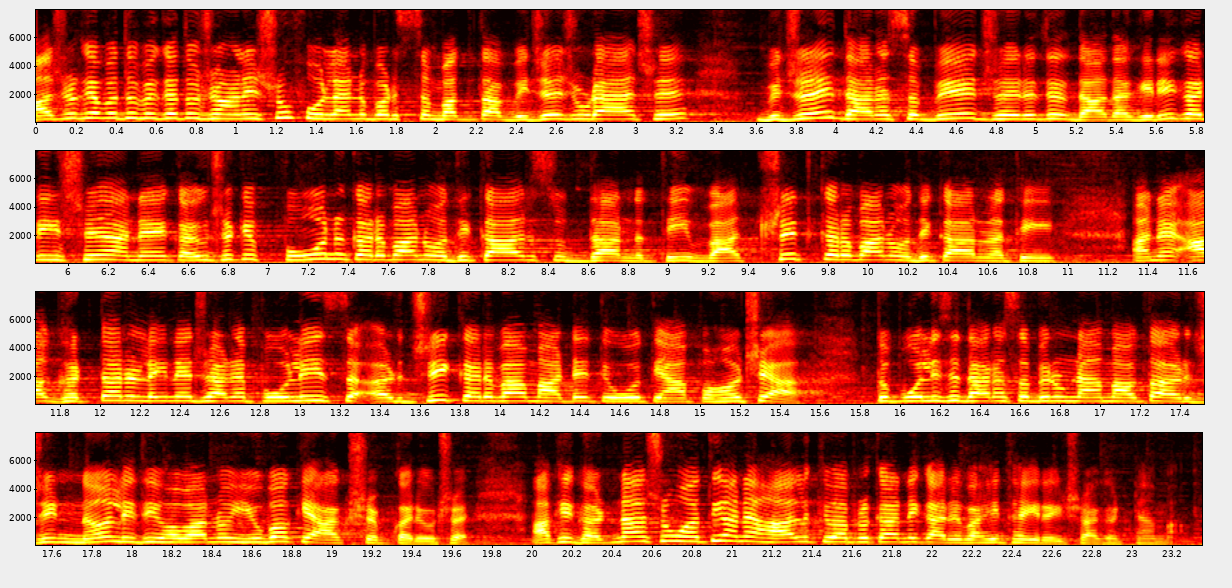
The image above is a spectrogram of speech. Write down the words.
આજળ કે વધુ વિગતો જાણીશું. ફોન લાઈન ઉપર સંવાદદાતા વિજય જોડાયા છે. વિજય ધારાસભ્યએ જે રીતે દાદાગીરી કરી છે અને કહ્યું છે કે ફોન કરવાનો અધિકાર સુદ્ધા નથી, વાતચીત કરવાનો અધિકાર નથી. અને આ ઘટનાને લઈને જ્યારે પોલીસ અરજી કરવા માટે તેઓ ત્યાં પહોંચ્યા, તો પોલીસે ધારાસભ્યનું નામ આવતા અરજી ન લીધી હોવાનો યુવકે આક્ષેપ કર્યો છે. આખી ઘટના શું હતી અને હાલ કેવા પ્રકારની કાર્યવાહી થઈ રહી છે આ ઘટનામાં?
